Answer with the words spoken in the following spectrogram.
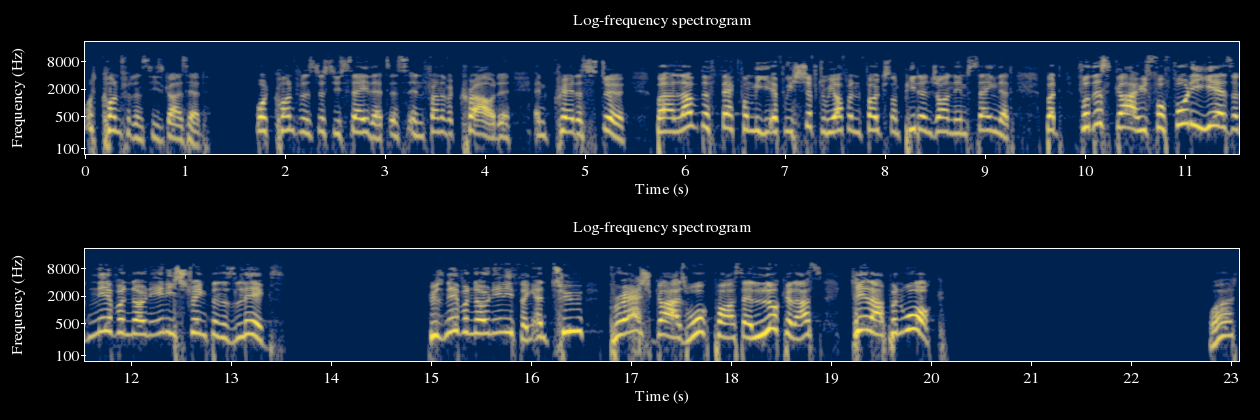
What confidence these guys had. What confidence just to say that in front of a crowd and, create a stir. But I love the fact for me, if we shift, we often focus on Peter and John, them saying that. But for this guy who's for 40 years had never known any strength in his legs, who's never known anything, and two brash guys walk past, they look at us, get up and walk. What?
